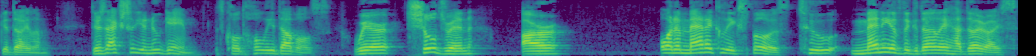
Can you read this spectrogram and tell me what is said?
Gedolim. There's actually a new game. It's called Holy Doubles, where children are automatically exposed to many of the Gedolei Hadoros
